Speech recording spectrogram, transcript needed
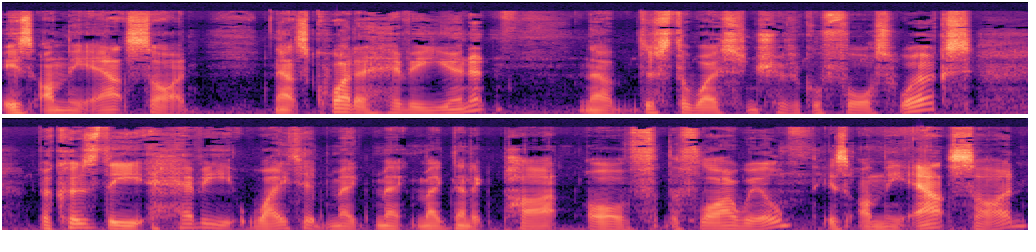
is on the outside. Now it's quite a heavy unit. Now just the way centrifugal force works, because the heavy weighted mag mag magnetic part of the flywheel is on the outside,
